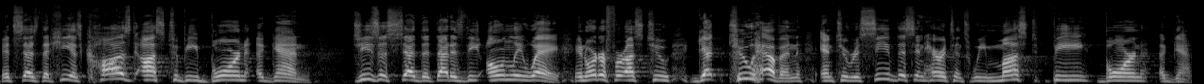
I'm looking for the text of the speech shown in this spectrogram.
it says that He has caused us to be born again. Jesus said that that is the only way. In order for us to get to heaven and to receive this inheritance, we must be born again.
